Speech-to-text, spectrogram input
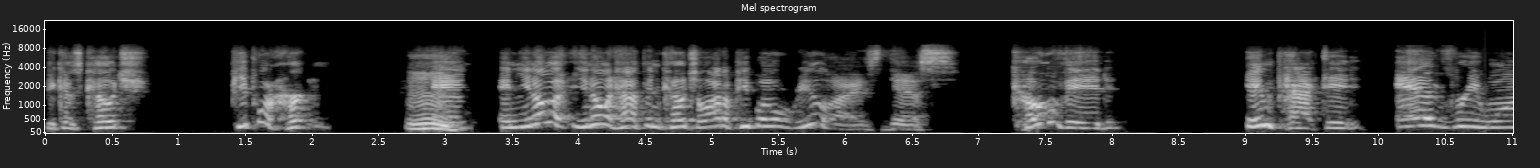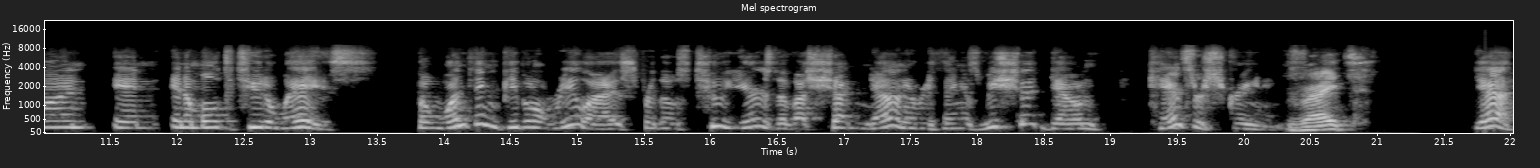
because, Coach, people are hurting. Mm. And and you know what? You know what happened, Coach? A lot of people don't realize this. COVID impacted everyone in in a multitude of ways. But one thing people don't realize for those two years of us shutting down everything is we shut down cancer screenings. Right. Yeah.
